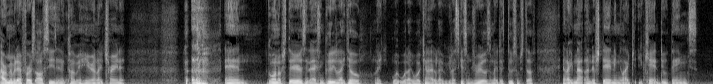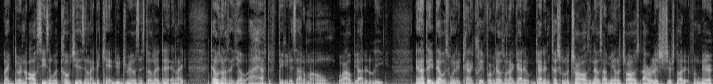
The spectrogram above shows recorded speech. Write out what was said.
I remember that first off season and coming here and like training. and going upstairs and asking Goody like, "Yo, like what, what, like what can I like? Let's get some drills and like let's do some stuff," and like not understanding like you can't do things like during the off season with coaches and like they can't do drills and stuff like that, and like that when I was like, "Yo, I have to figure this out on my own, or I'll be out of the league." And I think that was when it kind of clicked for me. That was when I got got in touch with LaCharles, and that was how me and LaCharles, our relationship started from there.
